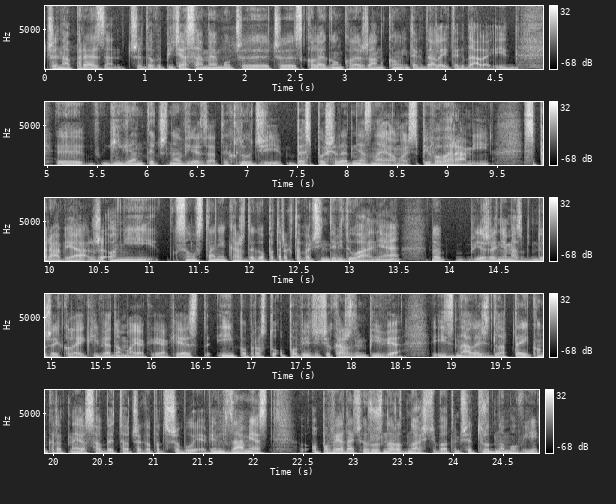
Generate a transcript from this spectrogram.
czy na prezent, czy do wypicia samemu, czy, czy z kolegą, koleżanką i dalej, i tak dalej. I, y, gigantyczna wiedza tych ludzi, bezpośrednia znajomość z piwowarami sprawia, że oni są w stanie każdego potraktować indywidualnie, no, jeżeli nie ma zbyt dużej kolejki, wiadomo jak, jak jest, i po prostu opowiedzieć o każdym piwie i znaleźć dla tej konkretnej osoby to, czego potrzebuje. Więc zamiast opowiadać o różnorodności, bo o tym się trudno mówi,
